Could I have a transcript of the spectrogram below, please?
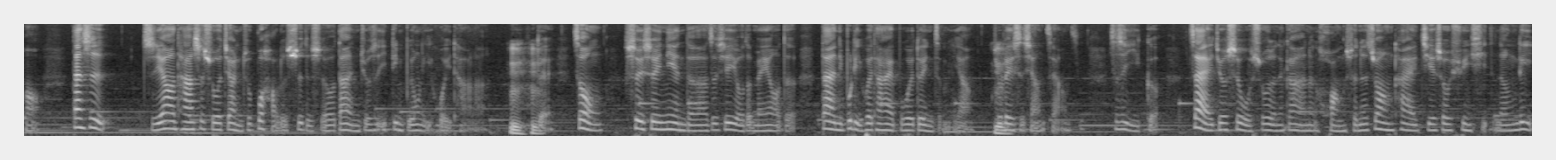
好，但是只要他是说叫你做不好的事的时候，当然你就是一定不用理会他了。嗯哼，对，这种碎碎念的啊，这些有的没有的，但你不理会他，他也不会对你怎么样，就类似像这样子，这是一个。再就是我说的那刚才那个恍神的状态，接收讯息的能力。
